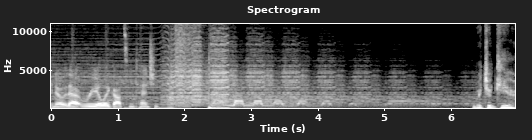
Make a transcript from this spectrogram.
you know that really got some attention. Richard Gere.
